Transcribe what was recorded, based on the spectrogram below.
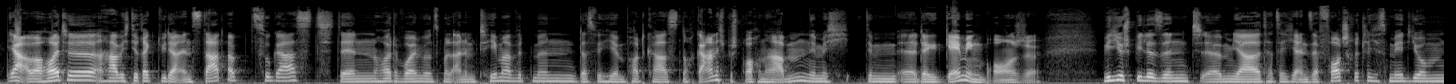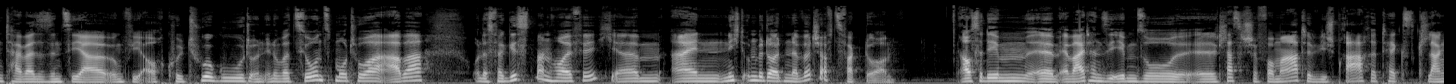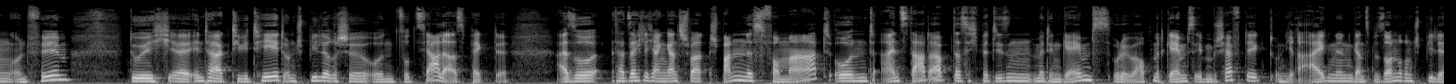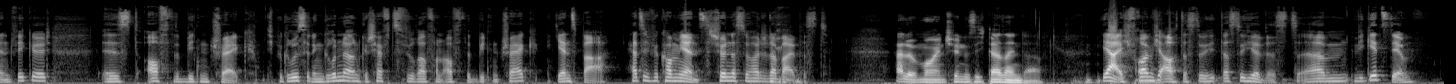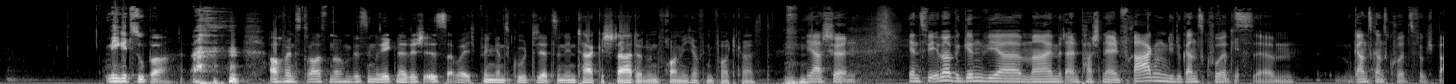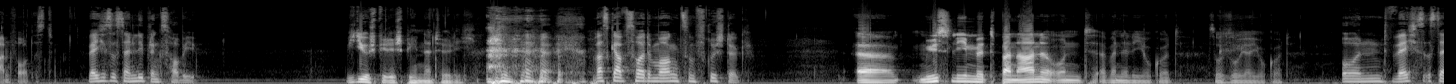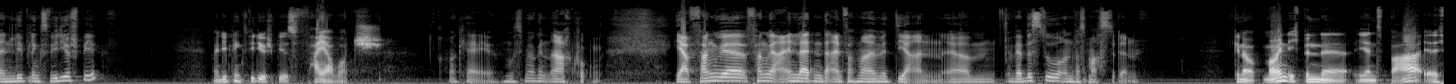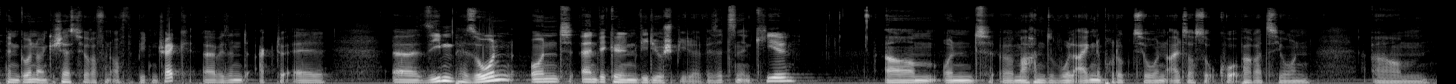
Ja, aber heute habe ich direkt wieder ein Startup zu Gast, denn heute wollen wir uns mal einem Thema widmen, das wir hier im Podcast noch gar nicht besprochen haben, nämlich dem äh, der Gaming-Branche. Videospiele sind ähm, ja tatsächlich ein sehr fortschrittliches Medium. Teilweise sind sie ja irgendwie auch Kulturgut und Innovationsmotor, aber, und das vergisst man häufig, ähm, ein nicht unbedeutender Wirtschaftsfaktor. Außerdem äh, erweitern sie eben so äh, klassische Formate wie Sprache, Text, Klang und Film durch äh, Interaktivität und spielerische und soziale Aspekte. Also tatsächlich ein ganz spannendes Format und ein Startup, das sich mit diesen, mit den Games oder überhaupt mit Games eben beschäftigt und ihre eigenen ganz besonderen Spiele entwickelt, ist Off the Beaten Track. Ich begrüße den Gründer und Geschäftsführer von Off the Beaten Track, Jens Bahr. Herzlich willkommen, Jens. Schön, dass du heute dabei bist. Hallo, moin. Schön, dass ich da sein darf. Ja, ich freue mich auch, dass du, dass du hier bist. Ähm, wie geht's dir? Mir geht's super. auch wenn es draußen noch ein bisschen regnerisch ist, aber ich bin ganz gut jetzt in den Tag gestartet und freue mich auf den Podcast. ja, schön. Jens, wie immer beginnen wir mal mit ein paar schnellen Fragen, die du ganz kurz, okay. ähm, ganz, ganz kurz wirklich beantwortest. Welches ist dein Lieblingshobby? Videospiele spielen natürlich. Was gab's heute Morgen zum Frühstück? Äh, Müsli mit Banane und äh, Vanillejoghurt. So Sojajoghurt. Und welches ist dein Lieblingsvideospiel? Mein Lieblingsvideospiel ist Firewatch. Okay, muss ich mal nachgucken. Ja, fangen wir, fangen wir einleitend einfach mal mit dir an. Ähm, wer bist du und was machst du denn? Genau, moin, ich bin der Jens Bahr, ich bin Gründer und Geschäftsführer von Off the Beaten Track. Äh, wir sind aktuell äh, sieben Personen und entwickeln Videospiele. Wir sitzen in Kiel ähm, und äh, machen sowohl eigene Produktionen als auch so Kooperationen. Ähm,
